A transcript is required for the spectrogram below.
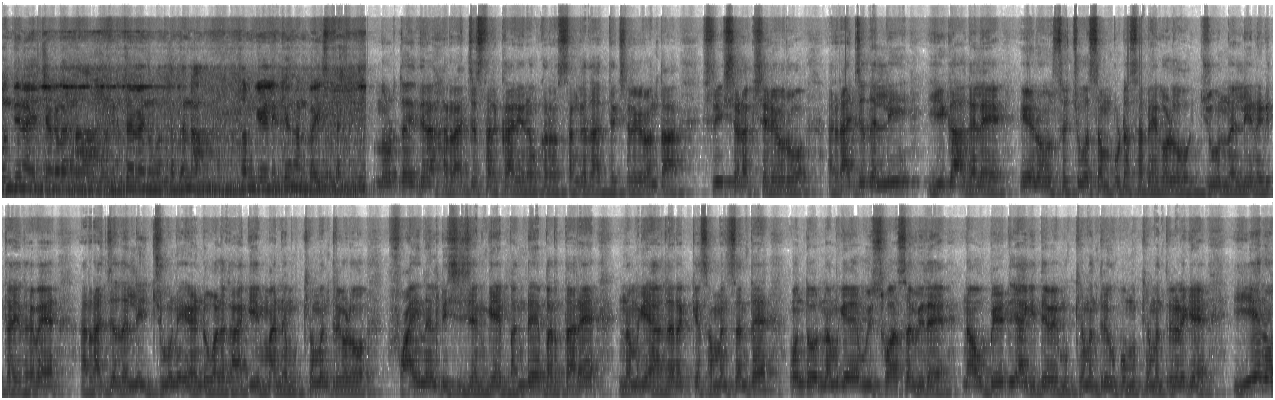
ಮುಂದಿನ ಹೆಜ್ಜೆಗಳನ್ನು ಇಡ್ತೇವೆ ಅನ್ನುವಂಥದ್ದನ್ನು ತಮ್ಗೆ ಹೇಳಲಿಕ್ಕೆ ನಾನು ಬಯಸ್ತೇನೆ. ನೋಡ್ತಾ ಇದ್ದೀರಾ, ರಾಜ್ಯ ಸರ್ಕಾರಿ ನೌಕರರ ಸಂಘದ ಅಧ್ಯಕ್ಷರಾಗಿರುವಂತಹ ಶ್ರೀ ಷಡಕ್ಷರಿ ಅವರು ರಾಜ್ಯದಲ್ಲಿ ಈಗಾಗಲೇ ಏನು ಸಚಿವ ಸಂಪುಟ ಸಭೆಗಳು ಜೂನ್ನಲ್ಲಿ ನಡೀತಾ ಇದ್ದಾವೆ. ರಾಜ್ಯದಲ್ಲಿ ಜೂನ್ ಎಂಡ್ ಒಳಗಾಗಿ ಮಾನ್ಯ ಮುಖ್ಯಮಂತ್ರಿಗಳು ಫೈನಲ್ ಡಿಸಿಷನ್ಗೆ ಬಂದೇ ಬರ್ತಾರೆ. ನಮಗೆ ಅದರಕ್ಕೆ ಸಂಬಂಧಿಸಿದಂತೆ ಒಂದು ನಮಗೆ ವಿಶ್ವಾಸವಿದೆ. ನಾವು ಭೇಟಿಯಾಗಿದ್ದೇವೆ ಮುಖ್ಯಮಂತ್ರಿ, ಉಪಮುಖ್ಯಮಂತ್ರಿಗಳಿಗೆ. ಏನು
